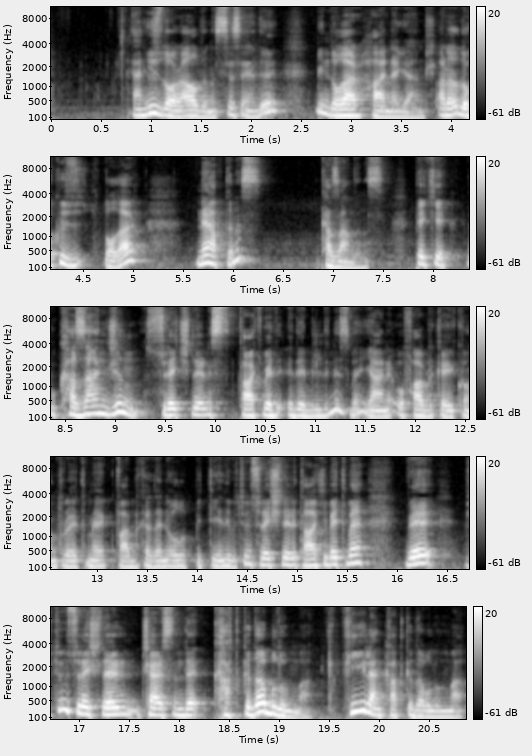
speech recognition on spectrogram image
Yani 100 dolar aldığınız hisse senedi 1000 dolar haline gelmiş. Arada 900 dolar ne yaptınız? Kazandınız. Peki bu kazancın süreçlerini takip edebildiniz mi? Yani o fabrikayı kontrol etmek, fabrikada ne olup bittiğini, bütün süreçleri takip etme ve bütün süreçlerin içerisinde katkıda bulunma, fiilen katkıda bulunma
